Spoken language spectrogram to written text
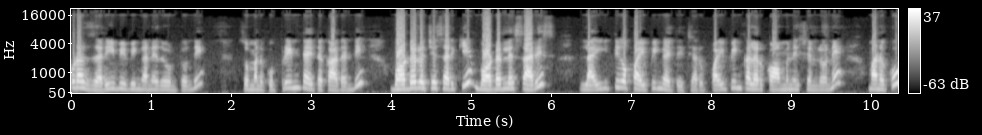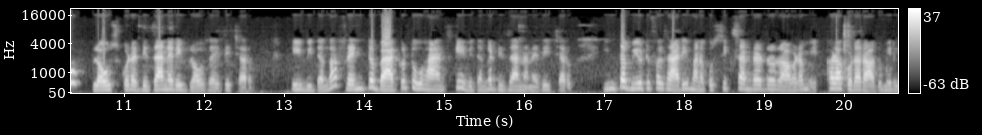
కూడా జరీ వివింగ్ అనేది ఉంటుంది. సో మనకు ప్రింట్ అయితే కాదండి. బార్డర్ వచ్చేసరికి బార్డర్లెస్ శారీస్ లైట్గా పైపింగ్ అయితే ఇచ్చారు. పైపింగ్ కలర్ కాంబినేషన్లోనే మనకు బ్లౌజ్ కూడా డిజైనరీ బ్లౌజ్ అయితే ఇచ్చారు. ఈ విధంగా ఫ్రంట్ బ్యాక్ టూ హ్యాండ్స్కి ఈ విధంగా డిజైన్ అనేది ఇచ్చారు. ఇంత బ్యూటిఫుల్ శారీ మనకు సిక్స్ హండ్రెడ్ రావడం ఎక్కడా కూడా రాదు. మీరు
